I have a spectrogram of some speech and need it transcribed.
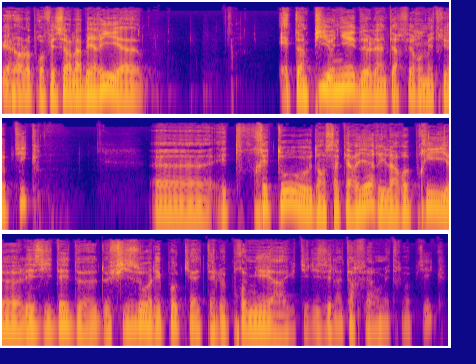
Oui, alors le professeur Laberry euh, est un pionnier de l'interférométrie optique. Euh, et très tôt dans sa carrière, il a repris euh, les idées de, de Fizeau à l'époque, qui a été le premier à utiliser l'interférométrie optique.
